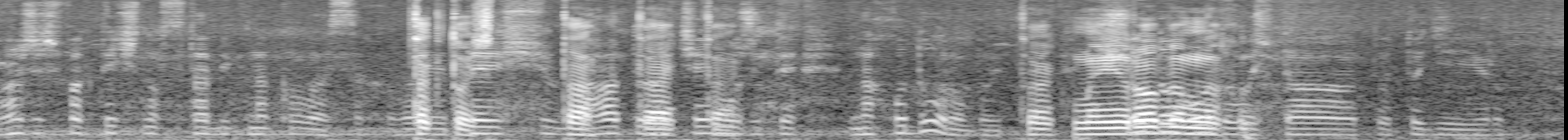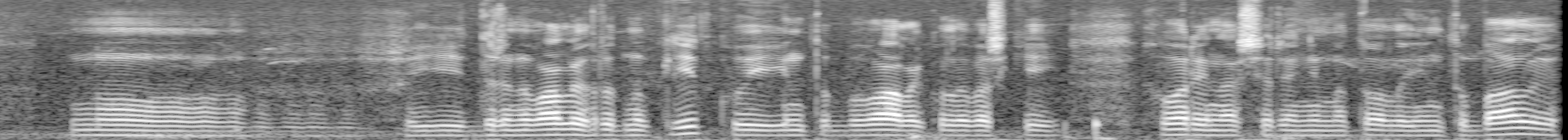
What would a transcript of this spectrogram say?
у вас же ж фактично стабік на колесах. Ви Так точно. Те, що Так, багато так, речей так. можете на ходу робити. Так, ми і Що робимо. доводилось та- то- тоді і робити? Ну, і дренували грудну клітку, і інтубували, коли важкий хворий, наші реаніматологи інтубали,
